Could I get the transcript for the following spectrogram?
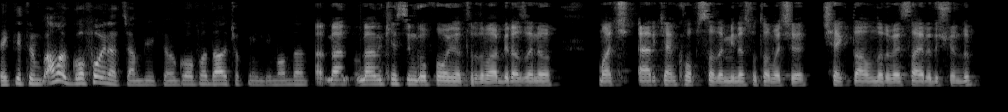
bekletirim. Ama Goff'u oynatacağım büyük ihtimalle. Goff'a daha çok meyilliyim. Ondan Ben ben kesin Goff'u oynatırdım abi. Biraz hani o maç erken kopsa da Minnesota maçı checkdownları vesaire düşündüm.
